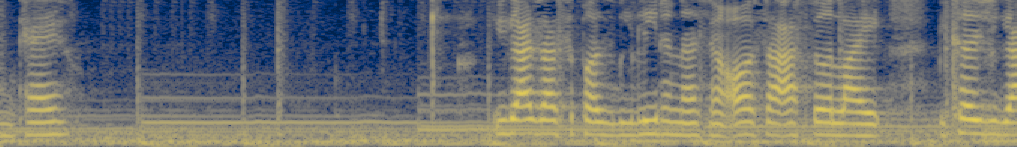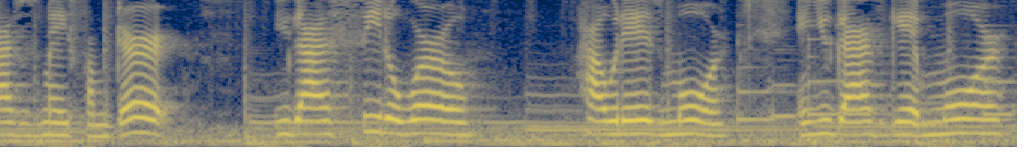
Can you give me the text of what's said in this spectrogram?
Okay? You guys are supposed to be leading us and also I feel like because you guys was made from dirt, you guys see the world how it is more and you guys get more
